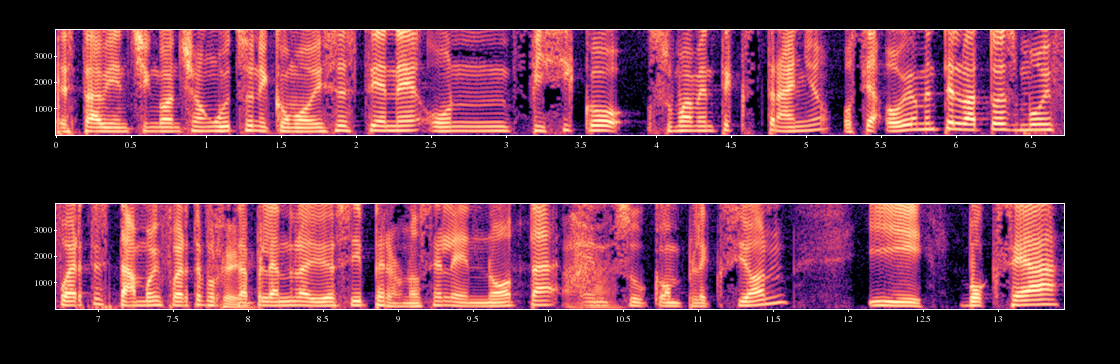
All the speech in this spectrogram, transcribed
Está bien chingón Sean Woodson y como dices tiene un físico sumamente extraño. O sea, obviamente el vato es muy fuerte, está muy fuerte porque Sí. está peleando en la UFC, pero no se le nota en su complexión y boxea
